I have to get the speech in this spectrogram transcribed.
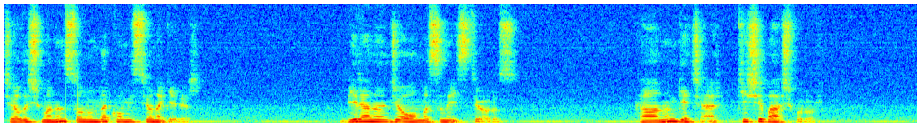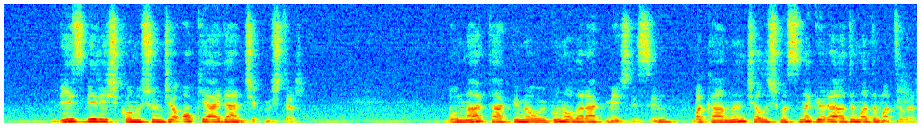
Çalışmanın sonunda komisyona gelir. Bir an önce olmasını istiyoruz. Kanun geçer, kişi başvurur. Biz bir iş konuşunca ok yaydan çıkmıştır. Bunlar takvime uygun olarak meclisin, bakanlığın çalışmasına göre adım adım atılır.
